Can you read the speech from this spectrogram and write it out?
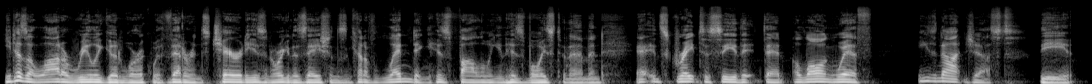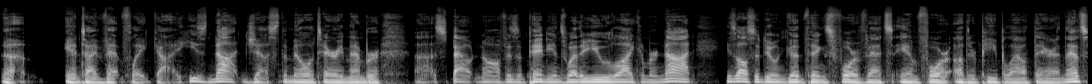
he does a lot of really good work with veterans charities and organizations and kind of lending his following and his voice to them. And it's great to see that that along with he's not just the uh, anti-vet flake guy. He's not just the military member uh, spouting off his opinions, whether you like him or not. He's also doing good things for vets and for other people out there, and that's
